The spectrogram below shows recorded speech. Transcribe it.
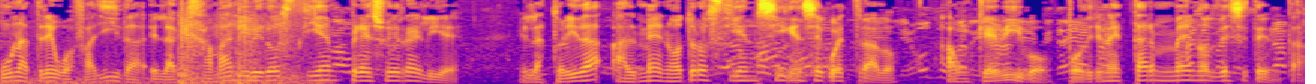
Una tregua fallida en la que jamás liberó 100 presos israelíes. En la actualidad, al menos otros 100 siguen secuestrados, aunque vivos podrían estar menos de 70.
